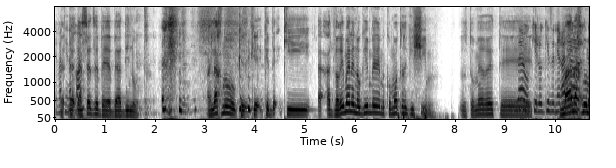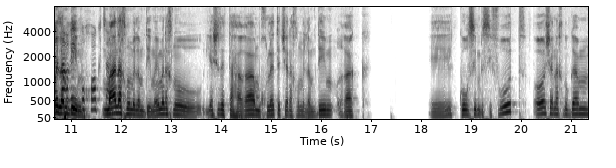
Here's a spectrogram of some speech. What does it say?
הבנתי נכון? נעשה את זה בעדינות. אנחנו, כי הדברים האלה נוגעים במקומות רגישים. זאת אומרת, אה, זהו, כאילו, כי זה נראה לי דבר והיפוכו קצת. מה אנחנו מלמדים? האם אנחנו, יש איזו טהרה מוחלטת שאנחנו מלמדים רק אה, קורסים בספרות, או שאנחנו גם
